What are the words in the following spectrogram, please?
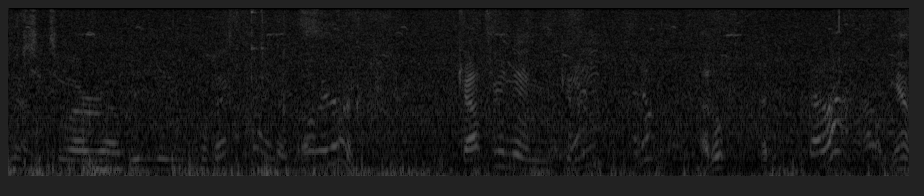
Wish you to our uh, visiting Quebec pilots. Oh, right on. Catherine and Camille? Allô? Ça va? Yeah.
